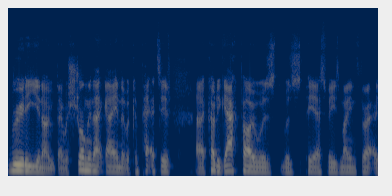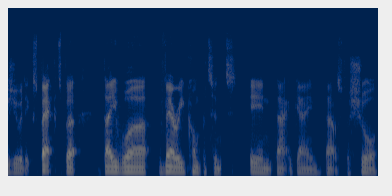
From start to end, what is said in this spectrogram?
really, you know, they were strong in that game. They were competitive. Uh, Cody Gakpo was was PSV's main threat, as you would expect, but they were very competent in that game. That's for sure.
